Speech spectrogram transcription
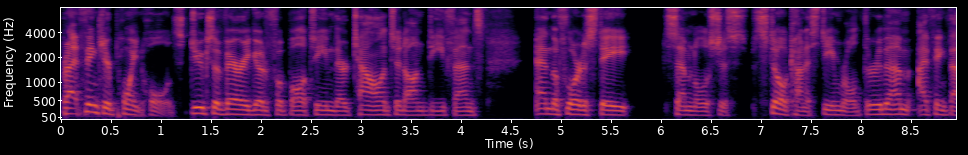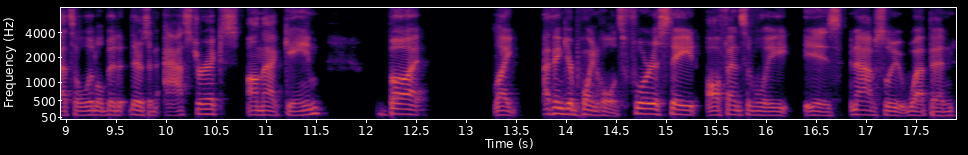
But I think your point holds. Duke's a very good football team. They're talented on defense. And the Florida State Seminoles just still kind of steamrolled through them. I think that's a little bit, there's an asterisk on that game. But like, I think your point holds. Florida State offensively is an absolute weapon,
